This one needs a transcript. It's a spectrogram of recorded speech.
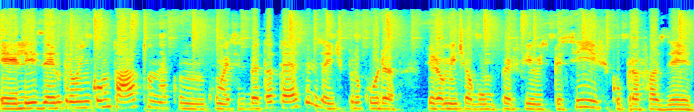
eles entram em contato né, com, com esses beta testers. A gente procura geralmente algum perfil específico para fazer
